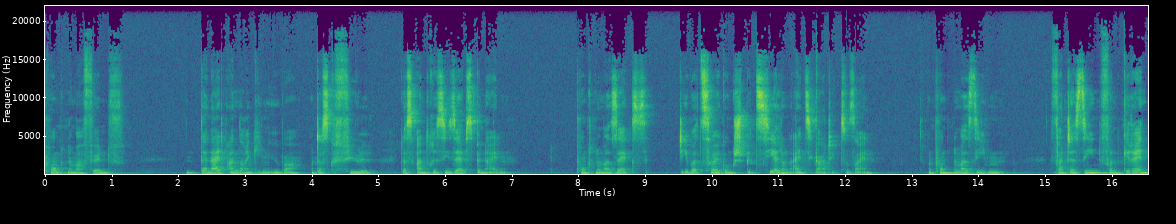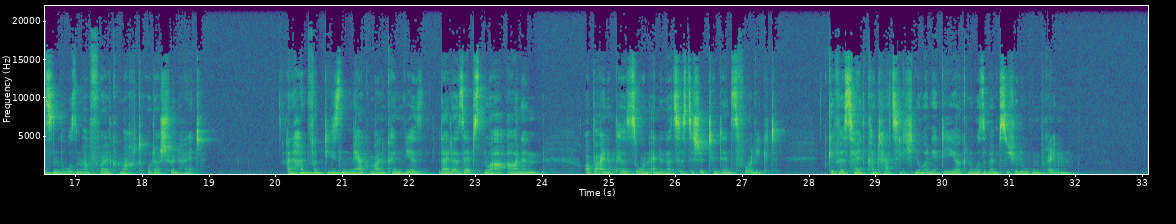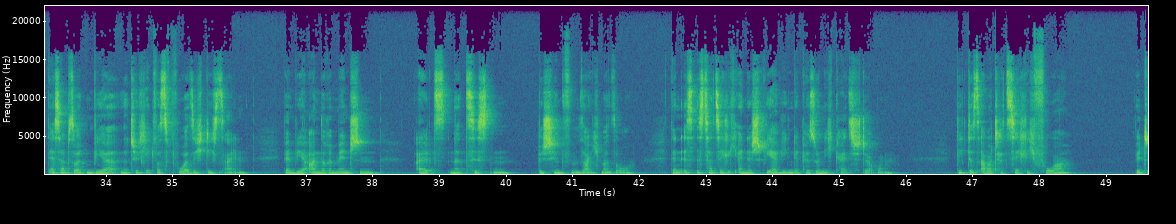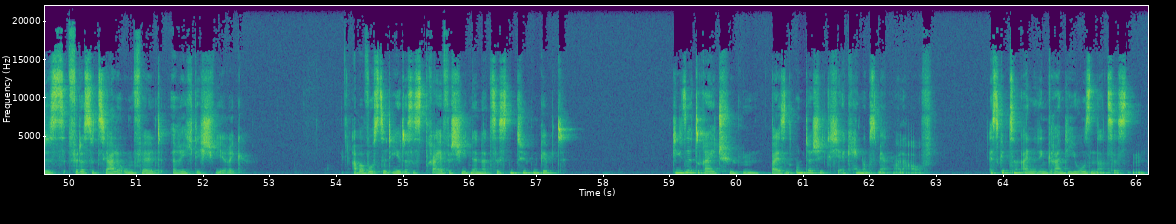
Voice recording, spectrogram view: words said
Punkt Nummer fünf. Der Neid anderen gegenüber und das Gefühl, dass andere sie selbst beneiden. Punkt Nummer sechs die Überzeugung, speziell und einzigartig zu sein. Und Punkt Nummer 7, Fantasien von grenzenlosem Erfolg, Macht oder Schönheit. Anhand von diesen Merkmalen können wir leider selbst nur erahnen, ob bei einer Person eine narzisstische Tendenz vorliegt. Gewissheit kann tatsächlich nur eine Diagnose beim Psychologen bringen. Deshalb sollten wir natürlich etwas vorsichtig sein, wenn wir andere Menschen als Narzissten beschimpfen, sage ich mal so. Denn es ist tatsächlich eine schwerwiegende Persönlichkeitsstörung. Liegt es aber tatsächlich vor, wird es für das soziale Umfeld richtig schwierig. Aber wusstet ihr, dass es drei verschiedene Narzisstentypen gibt? Diese drei Typen weisen unterschiedliche Erkennungsmerkmale auf. Es gibt zum einen den grandiosen Narzissten.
